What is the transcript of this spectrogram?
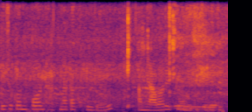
কিছুক্ষণ পর ঢাকনাটা খুলে আমি আবার একটু চেড়ে দিব।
